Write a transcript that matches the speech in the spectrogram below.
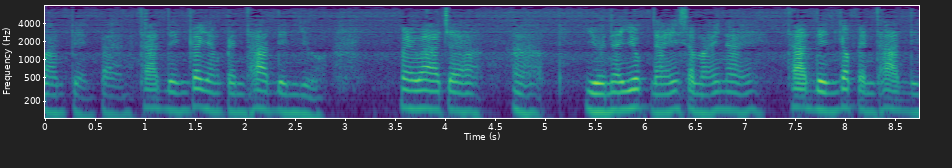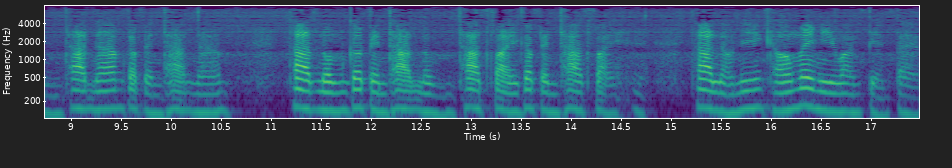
วันเปลี่ยนแปลงธาตุดินก็ยังเป็นธาตุดินอยู่ ไม่ว่าจะ อยู่ในยุคไหนสมัยไหนธาตุดินก็เป็นธาตุดินธาตุน้ำก็เป็นธาตุน้ำธาตุลมก็เป็นธาตุลมธาตุไฟก็เป็นธาตุไฟธาตุเหล่านี้เขาไม่มีวันเปลี่ยนแปลง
